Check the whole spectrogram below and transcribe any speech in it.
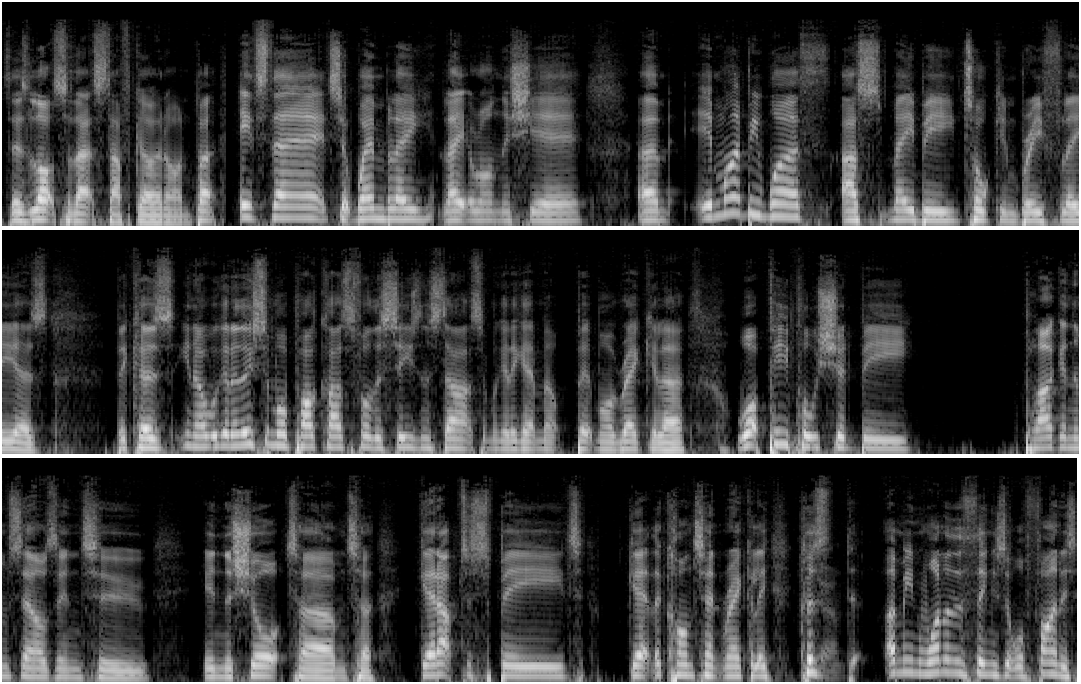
So there's lots of that stuff going on, but it's there. It's at Wembley later on this year. Um, it might be worth us maybe talking briefly as because you know we're going to do some more podcasts before the season starts and we're going to get a bit more regular. What people should be plugging themselves into in the short term to get up to speed, get the content regularly. Because Yeah. I mean, one of the things that we'll find is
